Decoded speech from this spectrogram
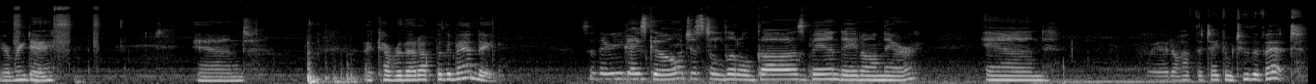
Every day. And I cover that up with a band-aid. So there you guys go, just a little gauze band-aid on there. And I don't have to take them to the vet.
